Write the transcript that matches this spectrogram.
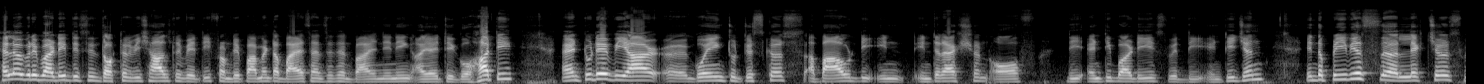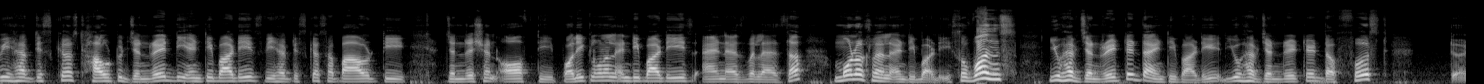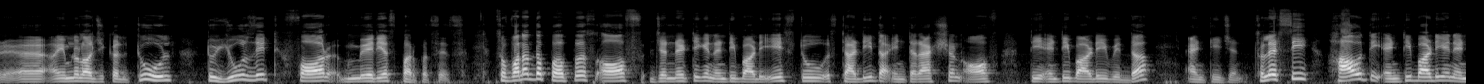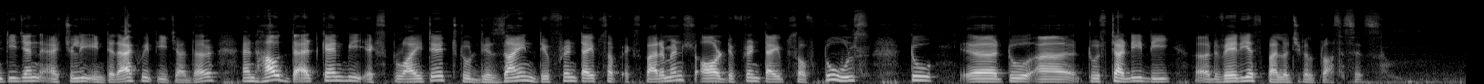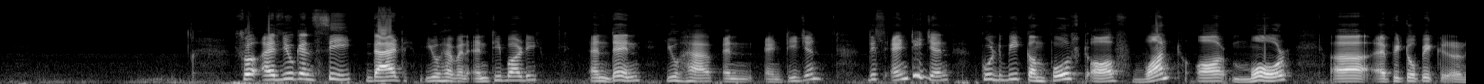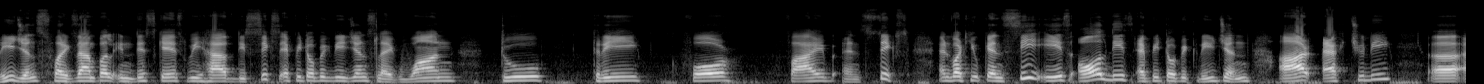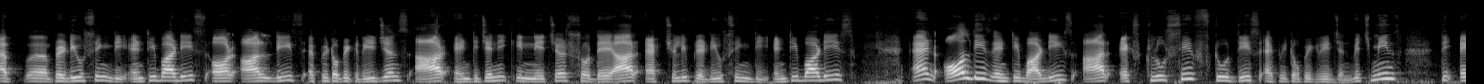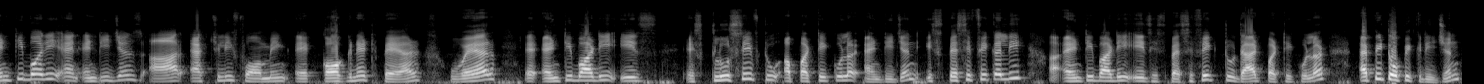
Hello everybody, this is Dr. Vishal Trivedi from Department of Biosciences and Bioengineering IIT Guwahati and today we are uh, going to discuss about the in interaction of the antibodies with the antigen. In the previous uh, lectures we have discussed how to generate the antibodies, we have discussed about the generation of the polyclonal antibodies and as well as the monoclonal antibody. So, once you have generated the antibody, you have generated the first immunological tool to use it for various purposes. So, one of the purpose of generating an antibody is to study the interaction of the antibody with the antigen. So, let us see how the antibody and antigen actually interact with each other and how that can be exploited to design different types of experiments or different types of tools to uh, to uh, to study the, uh, the various biological processes. So, as you can see that you have an antibody and then you have an antigen. This antigen could be composed of one or more uh, epitopic regions. For example, in this case we have the 6 epitopic regions like 1, 2, 3, 4, 5 and 6 and what you can see is all these epitopic regions are actually Uh, uh, producing the antibodies or all these epitopic regions are antigenic in nature. So, they are actually producing the antibodies and all these antibodies are exclusive to this epitopic region which means the antibody and antigens are actually forming a cognate pair where a antibody is exclusive to a particular antigen specifically antibody is specific to that particular epitopic region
